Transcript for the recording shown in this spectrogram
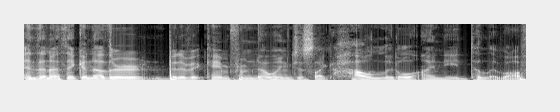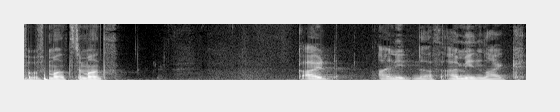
And then I think another bit of it came from knowing just like how little I need to live off of month to month. I I need nothing. I mean like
